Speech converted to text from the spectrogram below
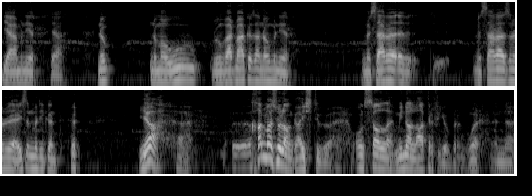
Ja meneer, ja. Nou nou maar hoe, hoe wat maak ons dan nou meneer? My Sarah uh, my Sarah is nou in die huis in met die kind. Ja, uh, uh, gaan maar so lank huis toe. Uh, ons sal uh, Mina later vir jou bring, hoor? En uh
